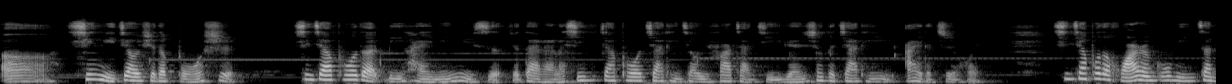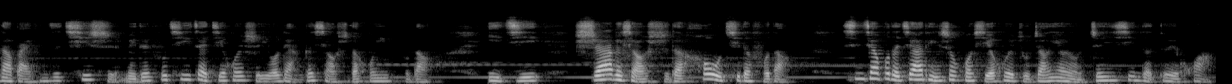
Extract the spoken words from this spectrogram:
呃心理教育学的博士，新加坡的李海宁女士就带来了新加坡家庭教育发展及原生的家庭与爱的智慧。新加坡的华人公民占到百分之七十，每对夫妻在结婚时有两个小时的婚姻辅导，以及十二个小时的后期的辅导。新加坡的家庭生活协会主张要有真心的对话，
